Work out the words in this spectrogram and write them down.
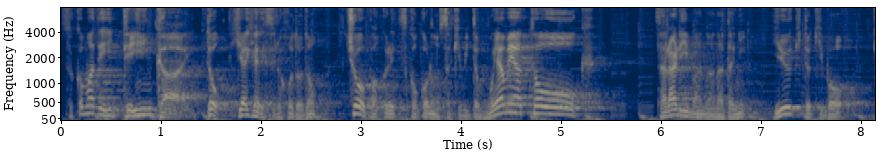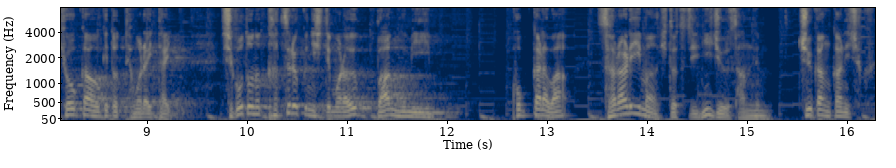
そこまで言っていいんかい？とヒヤヒヤするほどの超爆裂心の叫びとモヤモヤトーク。サラリーマンのあなたに勇気と希望共感を受け取ってもらいたい仕事の活力にしてもらう番組。ここからはサラリーマン一筋23年。中間管理職。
